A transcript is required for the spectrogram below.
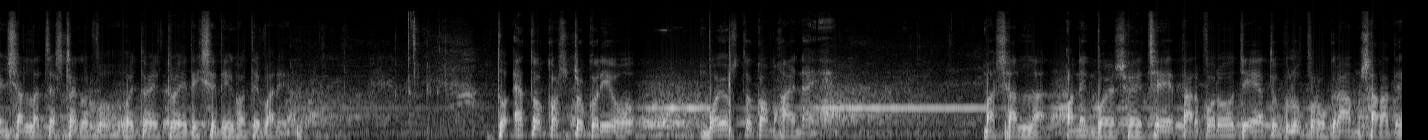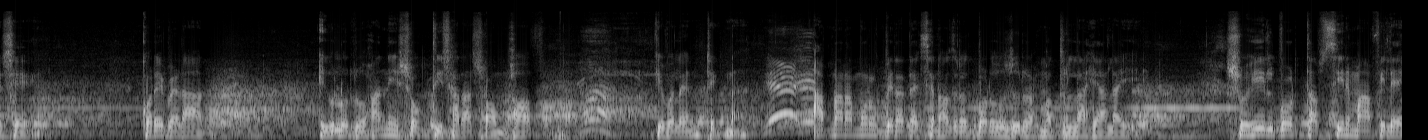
ইনশাল্লাহ চেষ্টা করব। হয়তো একটু এদিক সেদিক হতে পারে। তো এত কষ্ট করেও বয়স তো কম হয় নাই। মাশাল্লাহ অনেক বয়স হয়েছে। তারপরেও যে এতগুলো প্রোগ্রাম সারা দেশে করে বেড়ান, এগুলো রুহানি শক্তি সারা সম্ভব। কি বলেন, ঠিক না? আপনারা মুরব্বীরা দেখছেন হজরত বড় হুজুর রহমতুল্লাহ আলাই। সুহিলপুর তাফসির মাহফিলে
